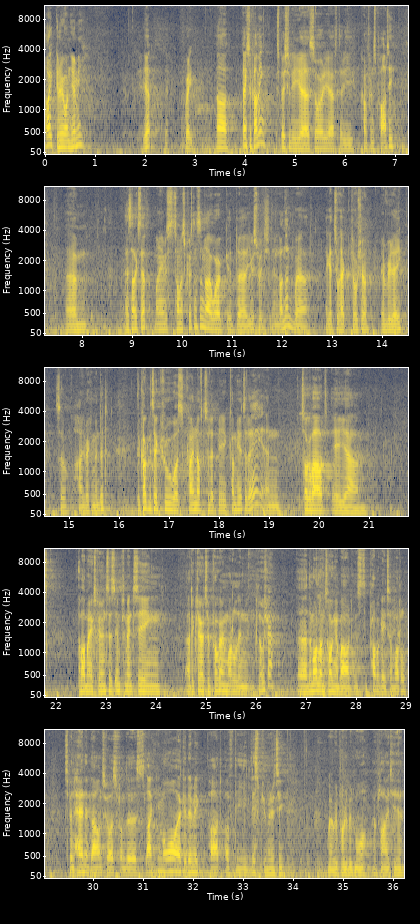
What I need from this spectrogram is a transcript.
All right, can everyone hear me? Yep, yep. great. Uh, thanks for coming, especially uh, so early after the conference party. Um, as Alex said, my name is Thomas Kristensen. I work at uh, uSwitch in London, where I get to hack Clojure every day, so highly recommend it. The Cognitect crew was kind enough to let me come here today and talk about a um, about my experiences implementing a declarative programming model in, in. Uh, the model I'm talking about is the propagator model. It's been handed down to us from the slightly more academic part of the Lisp community, where we're probably a bit more applied here.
